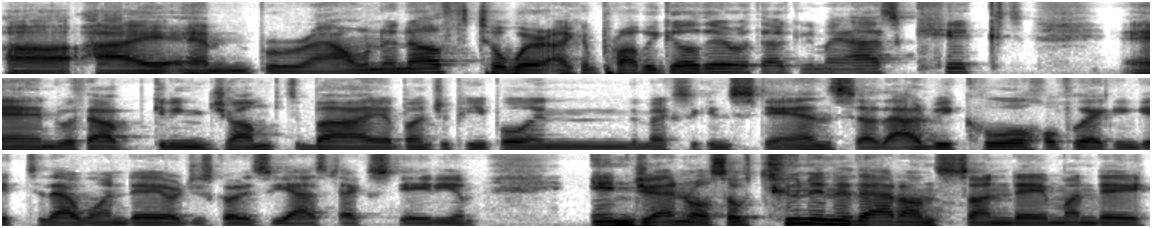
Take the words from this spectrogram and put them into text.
Uh, I am brown enough to where I can probably go there without getting my ass kicked and without getting jumped by a bunch of people in the Mexican stands. So that would be cool. Hopefully, I can get to that one day or just go to the Aztec Stadium in general. So tune into that on Sunday, Monday.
